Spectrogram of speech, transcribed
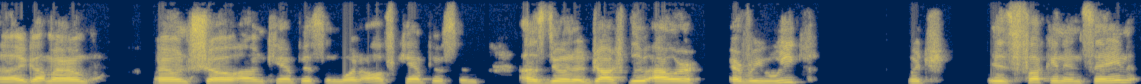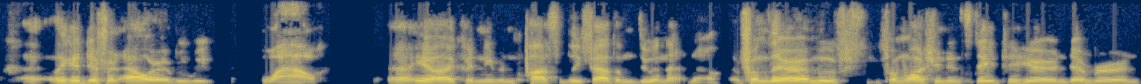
I got my own my own show on campus and one off campus, and I was doing a Josh Blue hour every week, which is fucking insane. Uh, like a different hour every week. Wow. Uh, yeah, I couldn't even possibly fathom doing that now. From there, I moved from Washington State to here in Denver, and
